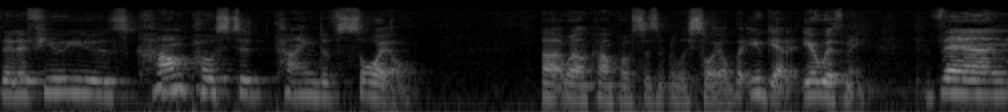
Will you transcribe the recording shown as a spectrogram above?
that if you use composted kind of soil, uh, well, compost isn't really soil, but you get it, you're with me, then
